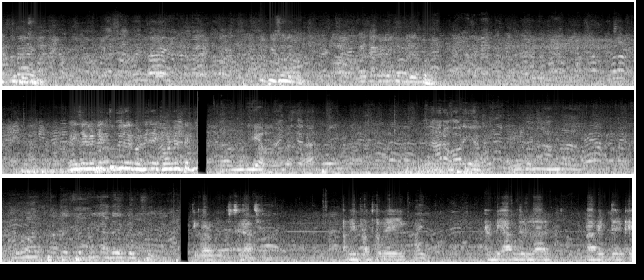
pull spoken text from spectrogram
একটু পেছনে। এই জায়গাটা একটু করুন, এই কর্নারটা আমি প্রথমেই আবদুল্লাহ নাবিকদেরকে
